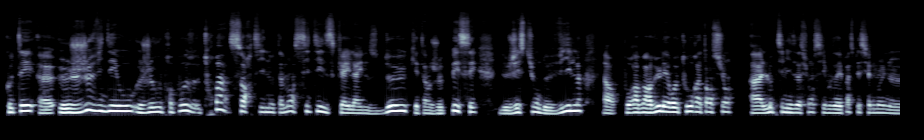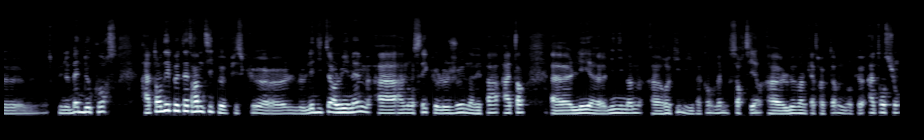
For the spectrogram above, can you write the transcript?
Côté euh, jeux vidéo, je vous propose trois sorties, notamment Cities Skylines 2, qui est un jeu PC de gestion de ville. Alors, pour avoir vu les retours, attention à l'optimisation si vous n'avez pas spécialement une, une bête de course. Attendez peut-être un petit peu, puisque euh, l'éditeur lui-même a annoncé que le jeu n'avait pas atteint euh, les euh, minimums euh, requis, mais il va quand même sortir euh, le 24 octobre. Donc euh, attention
